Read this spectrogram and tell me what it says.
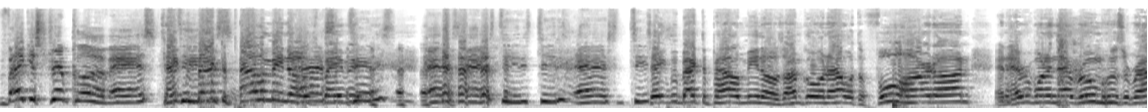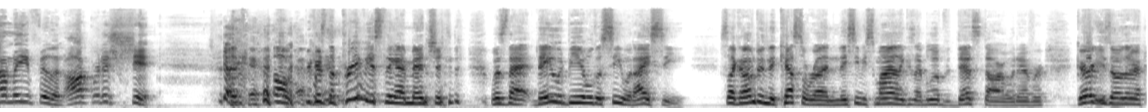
Vegas strip club ass. Take me back to titties, Palominos, ass, baby. Titties, ass, ass, titties, titties, ass, titties. Take me back to Palominos. I'm going out with a full heart on, and everyone in that room who's around me feeling awkward as shit. oh, because the previous thing I mentioned was that they would be able to see what I see. It's like I'm doing the Kessel run and they see me smiling because I blew up the Death Star or whatever. Gergie's over there.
